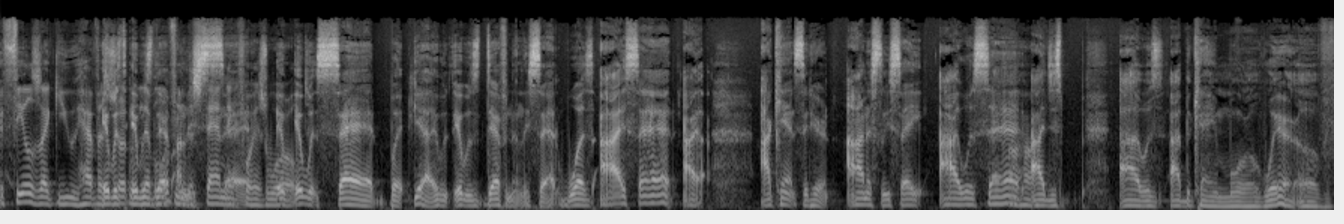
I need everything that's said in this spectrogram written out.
it feels like you have a it was, certain it level of understanding sad. for his It- world. It, was sad, but yeah, it was it was definitely sad. Was I sad? I I can't sit here and honestly say I was sad. Uh-huh. I just I was I became more aware of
